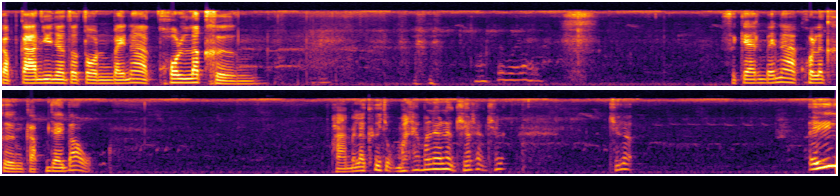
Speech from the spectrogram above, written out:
กับการยืนยันตัวตนใบหน้าคนละเคืองคือว่าอะไรสแกนใบหน้าคนละเคืองกับยายเบ้า ผ่านไปแล้วครึ่งชั่วโมงมาแล้วมาแล้วแล้วเขียวแล้วเขียวแล้วเขียวแล้วเอ้ย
